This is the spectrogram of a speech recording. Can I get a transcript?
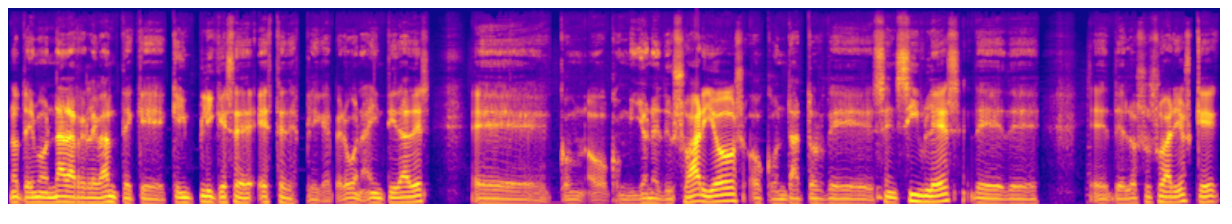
no tenemos nada relevante que, implique este despliegue. Pero bueno, hay entidades eh, con, millones de usuarios o con datos de, sensibles de los usuarios que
